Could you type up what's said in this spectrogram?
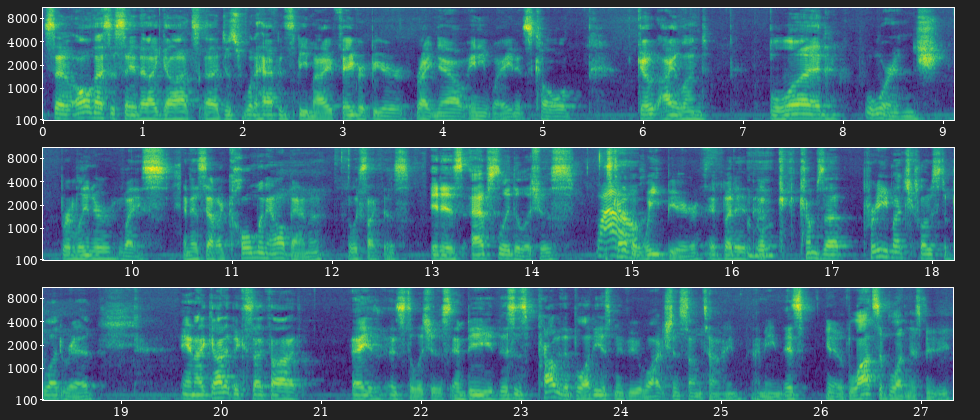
so all that's to say that I got uh, just what happens to be my favorite beer right now, anyway, and it's called Goat Island Blood Orange Berliner Weisse, and it's out of Cullman, Alabama. It looks like this. It is absolutely delicious. Wow. It's kind of a wheat beer, but it, it comes up pretty much close to blood red. And I got it because I thought, A, it's delicious, and B, this is probably the bloodiest movie we watched in some time. I mean, it's, you know, lots of blood in this movie.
